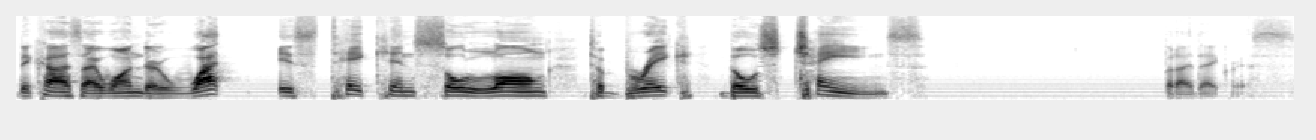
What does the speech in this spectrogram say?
because I wonder what is taking so long to break those chains. But I digress.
